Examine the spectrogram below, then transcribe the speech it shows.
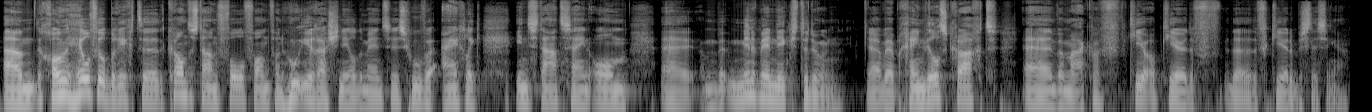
Ehm, gewoon heel veel berichten, de kranten staan vol van, van hoe irrationeel de mens is, hoe we eigenlijk in staat zijn om eh, min of meer niks te doen. Ja, we hebben geen wilskracht en we maken keer op keer de, de, de verkeerde beslissingen.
